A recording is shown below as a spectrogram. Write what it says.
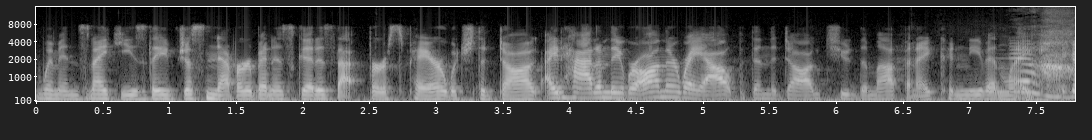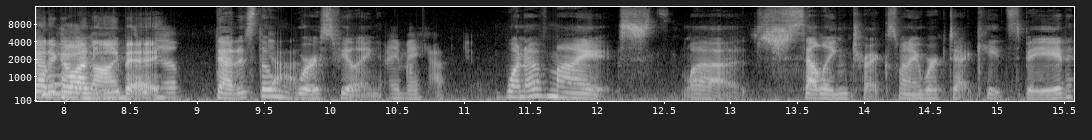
women's Nikes, they've just never been as good as that first pair. Which the dog, I'd had them, they were on their way out, but then the dog chewed them up, and I couldn't even like. You got to go on eBay. That is the yeah. worst feeling. I may have to one of my uh, selling tricks when I worked at Kate Spade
